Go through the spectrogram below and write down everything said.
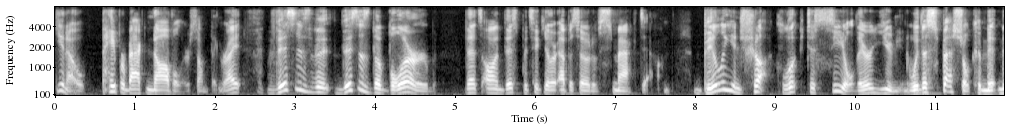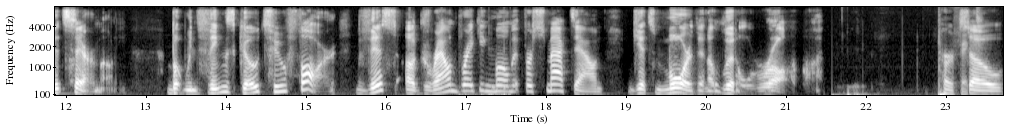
you know paperback novel or something right this is the this is the blurb that's on this particular episode of smackdown billy and chuck look to seal their union with a special commitment ceremony but when things go too far this a groundbreaking moment for smackdown gets more than a little raw Perfect. so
